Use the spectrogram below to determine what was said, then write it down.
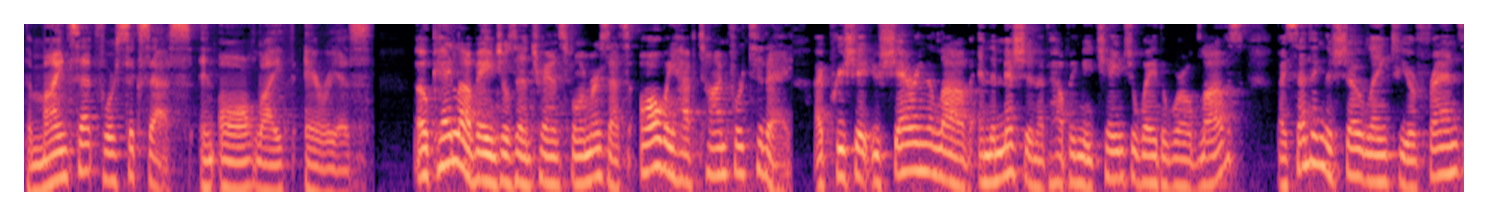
the mindset for success in all life areas. Okay, love angels and transformers, that's all we have time for today. I appreciate you sharing the love and the mission of helping me change the way the world loves by sending the show link to your friends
